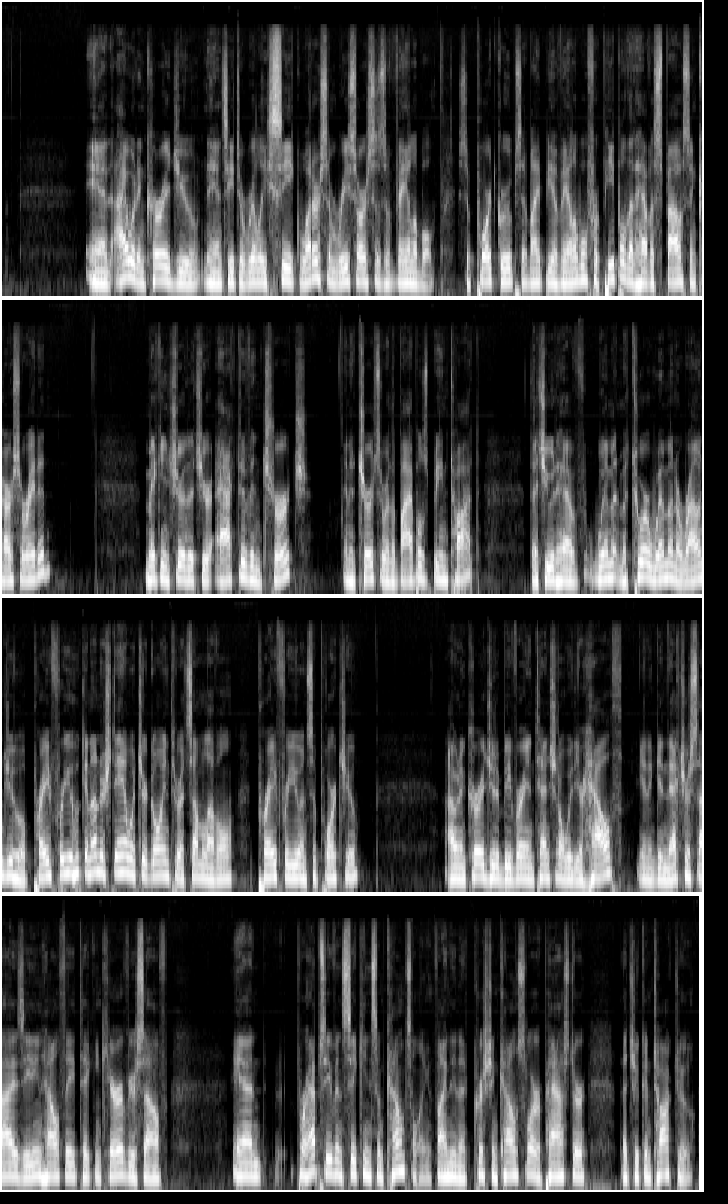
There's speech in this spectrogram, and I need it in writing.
And I would encourage you, Nancy, to really seek what are some resources available, support groups that might be available for people that have a spouse incarcerated, making sure that you're active in church, in a church where the Bible's being taught, that you would have women, mature women around you who will pray for you, who can understand what you're going through at some level, pray for you and support you. I would encourage you to be very intentional with your health, you know, getting exercise, eating healthy, taking care of yourself and perhaps even seeking some counseling, finding a Christian counselor or pastor that you can talk to.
